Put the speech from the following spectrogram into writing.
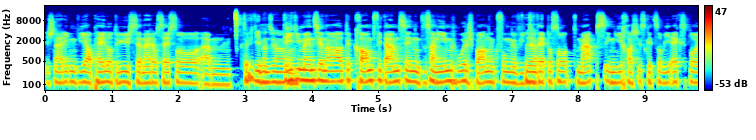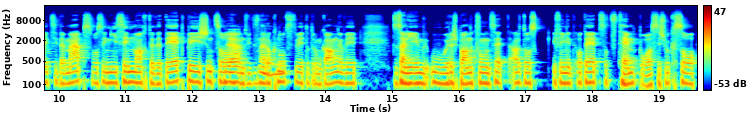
ist dann irgendwie ab Halo 3 ist es ja dann auch sehr so ähm, Dreidimensional. dreidimensional, der Kampf in dem Sinn und das habe ich immer hure spannend gefunden, wie Ja. du dort so die Maps irgendwie kannst, es gibt so wie Exploits in den Maps, wo es irgendwie Sinn macht, wenn du dort bist und so Ja. und wie das dann auch genutzt wird oder umgangen wird. Das habe ich immer hure spannend gefunden und es hat auch das, ich finde auch dort so das Tempo, es ist wirklich so,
